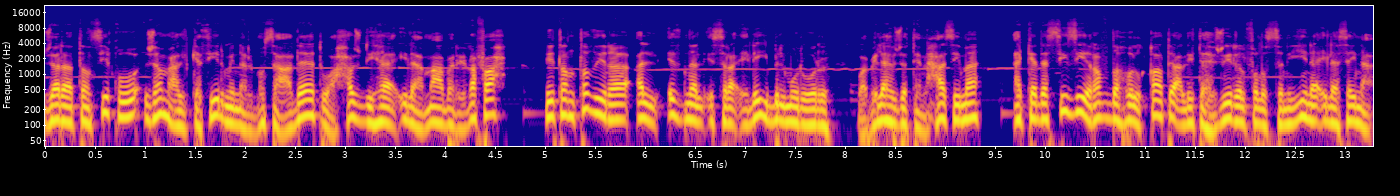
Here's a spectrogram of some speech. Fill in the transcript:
جرى تنسيق جمع الكثير من المساعدات وحشدها إلى معبر رفح لتنتظر الإذن الإسرائيلي بالمرور. وبلهجة حاسمة أكد السيسي رفضه القاطع لتهجير الفلسطينيين إلى سيناء.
